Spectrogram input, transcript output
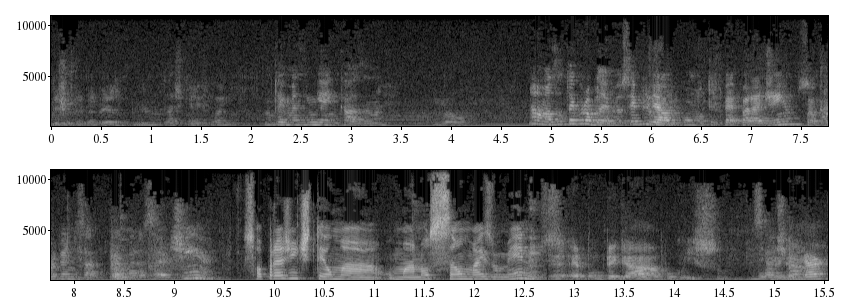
Deixa eu tentar mesmo? Hum, acho que ele foi. Não tem mais ninguém em casa, né? Não. Mas não tem problema. Eu sempre gravo com o tripé paradinho, só vou organizar com a câmera certinha. Só pra gente ter uma, uma noção mais ou menos. É, é bom pegar um pouco isso. Você acha pegar. melhor?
